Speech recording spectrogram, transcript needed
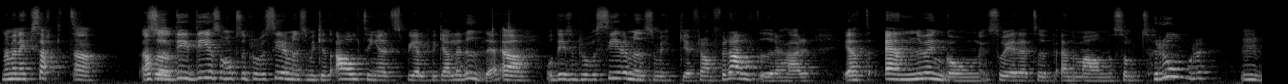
Nej men exakt. Ja. Alltså, alltså, det är det som också provocerar mig så mycket att allting är ett spel för galleriet. Ja. Och det som provocerar mig så mycket framförallt i det här är att ännu en gång så är det typ en man som tror mm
